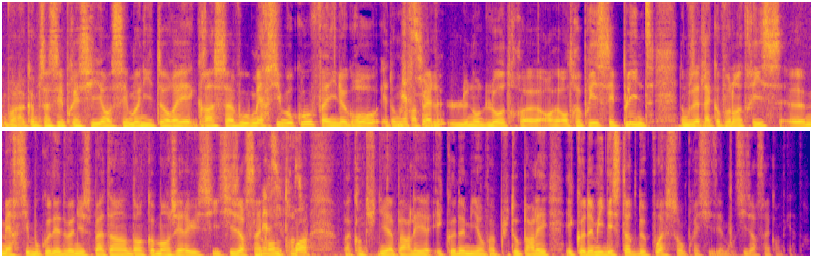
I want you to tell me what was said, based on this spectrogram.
Voilà, comme ça c'est précis, on s'est monitoré grâce à vous. Merci beaucoup, Fanny Legros. Et donc, je rappelle, le nom de l'autre entreprise, c'est Plint. Donc, vous êtes la cofondatrice. merci beaucoup d'être venue ce matin dans Comment j'ai réussi. 6h53, on va continuer à parler On va plutôt parler économie des stocks de poissons précisément. 6h54.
